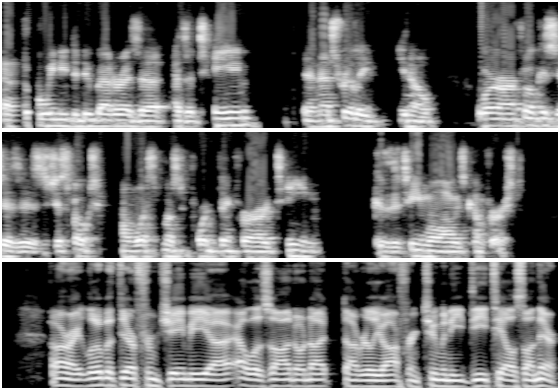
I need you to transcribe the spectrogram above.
That's what we need to do better as a as a team. And that's really, you know, where our focus is is just focusing on what's the most important thing for our team because the team will always come first. All right, a little bit there from Jaime uh, Elizondo, not, not really offering too many details on there.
